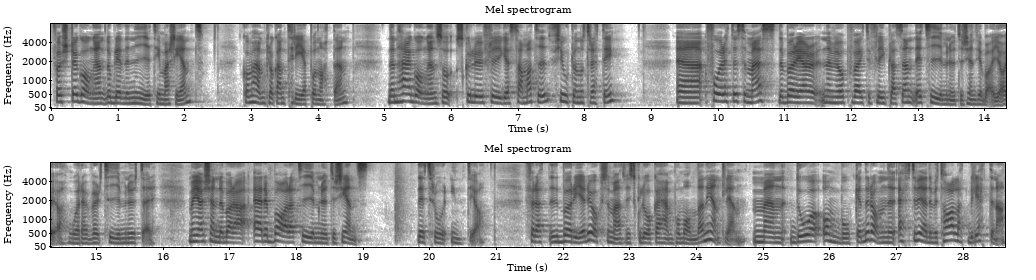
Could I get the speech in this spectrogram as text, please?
Första gången då blev det nio timmar sent. Kom hem klockan tre på natten. Den här gången så skulle vi flyga samma tid, 14.30. Eh, får ett sms, det börjar när vi var på väg till flygplatsen. Det är tio minuter sent. Jag bara, ja ja, whatever, tio minuter. Men jag kände bara, är det bara tio minuter sent? Det tror inte jag. För att det började också med att vi skulle åka hem på måndagen egentligen. Men då ombokade de, efter vi hade betalat biljetterna,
